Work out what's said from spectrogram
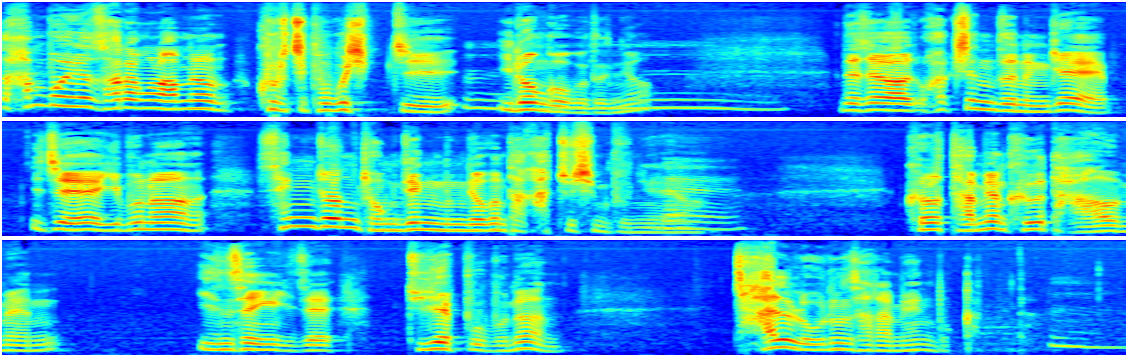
한 번이라도 사랑을 하면 그렇지 보고 싶지 이런 거거든요. 음. 근데 제가 확신 드는 게 이제 이분은 생존 경쟁 능력은 다 갖추신 분이에요. 네. 그렇다면 그 다음엔 인생의 이제 뒤에 부분은 잘 노는 사람이 행복합니다. 음.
